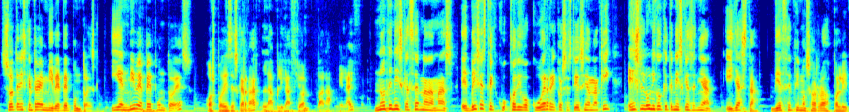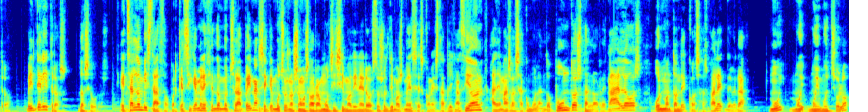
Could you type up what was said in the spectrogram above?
Solo tenéis que entrar en mibp.es y en mibp.es os podéis descargar la aplicación para el iPhone. No tenéis que hacer nada más. Eh, ¿Veis este código QR que os estoy enseñando aquí? Es lo único que tenéis que enseñar y ya está. 10 céntimos ahorrados por litro. 20 litros, 2 euros. Echadle un vistazo, porque sigue mereciendo mucho la pena. Sé que muchos nos hemos ahorrado muchísimo dinero estos últimos meses con esta aplicación. Además, vas acumulando puntos para los regalos, un montón de cosas, ¿vale? De verdad, muy, muy, muy, muy chulo.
